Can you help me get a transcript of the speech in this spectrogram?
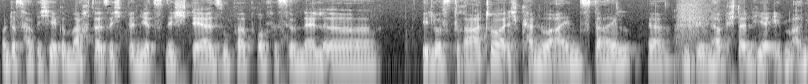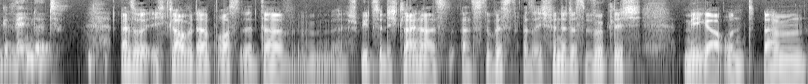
Und das habe ich hier gemacht. Also ich bin jetzt nicht der super professionelle Illustrator. Ich kann nur einen Style. Ja, und den habe ich dann hier eben angewendet. Also ich glaube, da brauchst, da spielst du dich kleiner als, als du bist. Also ich finde das wirklich mega. Und ähm,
